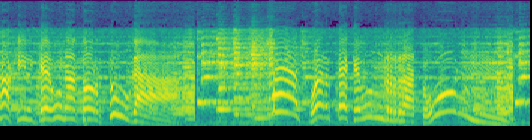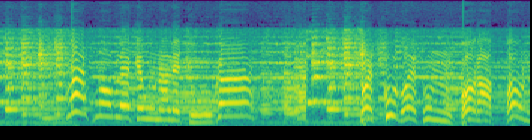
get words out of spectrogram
ágil que una tortuga, más fuerte que un ratón, más noble que una lechuga. Su escudo es un corazón.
